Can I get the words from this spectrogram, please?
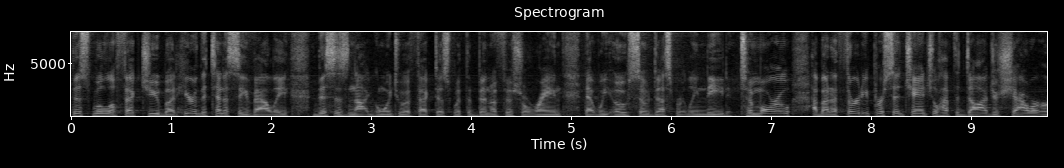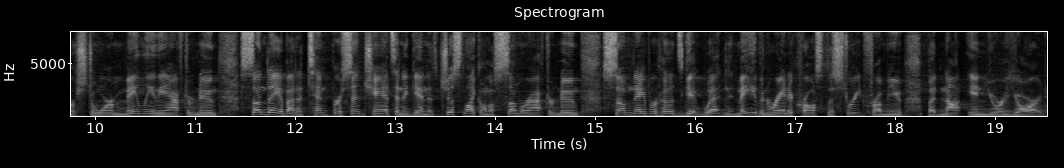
this will affect you. But here in the Tennessee Valley, this is not going to affect us with the beneficial rain that we oh so desperately need. Tomorrow, about a 30% chance you'll have to dodge a shower or storm, mainly in the afternoon. Sunday, about a 10% chance. And again, it's just like on a summer afternoon. Some neighborhoods get wet and it may even rain across the street from you, but not in your yard.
